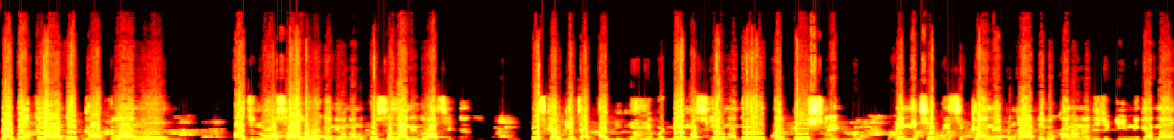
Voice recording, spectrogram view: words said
ਬਾਈਬਲ ਕਲਾਂ ਦੇ ਕਾਤਲਾਂ ਨੂੰ ਅੱਜ 9 ਸਾਲ ਹੋ ਗਏ ਨੇ, ਉਹਨਾਂ ਨੂੰ ਕੋਈ ਸਜ਼ਾ ਨਹੀਂ ਦਵਾ ਸਕਿਆ। ਇਸ ਕਰਕੇ ਜਦ ਤੱਕ ਇਹ ਵੱਡੇ ਮਸਲੇ ਉਹਨਾਂ ਦੇ ਦਰਪੇਸ਼ ਨੇ, ਇੰਨੀ ਛੇਤੀ ਸਿੱਖਾਂ ਨੇ, ਪੰਜਾਬ ਦੇ ਲੋਕਾਂ ਨੇ ਉਹਨਾਂ ਤੇ ਯਕੀਨ ਨਹੀਂ ਕਰਨਾ।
